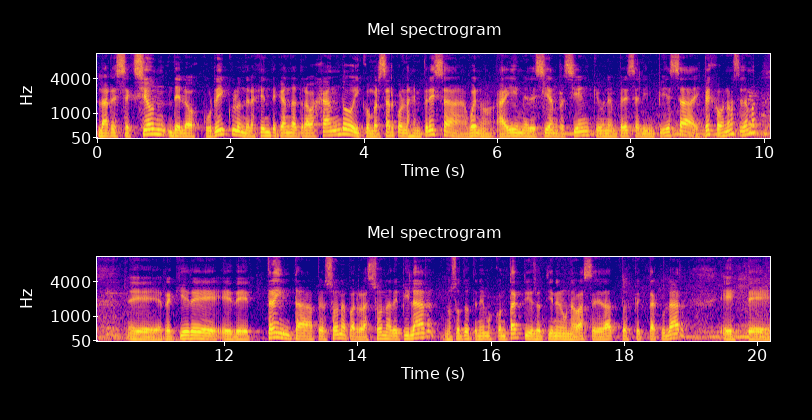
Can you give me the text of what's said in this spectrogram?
la recepción de los currículum de la gente que anda trabajando y conversar con las empresas. Bueno, ahí me decían recién que una empresa de limpieza, espejo, ¿no? Se llama, eh, requiere eh, de 30 personas para la zona de Pilar. Nosotros tenemos contacto y ellos tienen una base de datos espectacular. Este,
